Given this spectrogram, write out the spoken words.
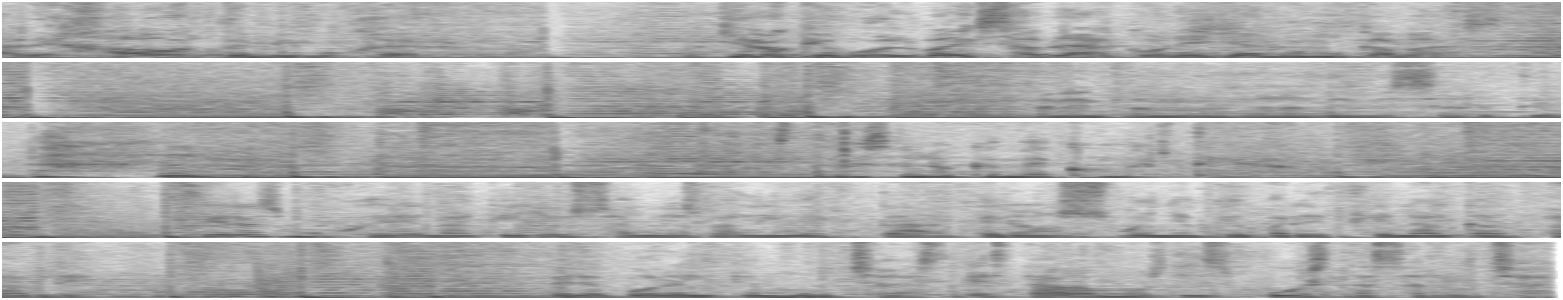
Alejaos de mi mujer. No quiero que volváis a hablar con ella nunca más. Están entrando unas ganas de besarte. Esto es en lo que me he convertido. Si eras mujer en aquellos años, la libertad era un sueño que parecía inalcanzable, pero por el que muchas estábamos dispuestas a luchar.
